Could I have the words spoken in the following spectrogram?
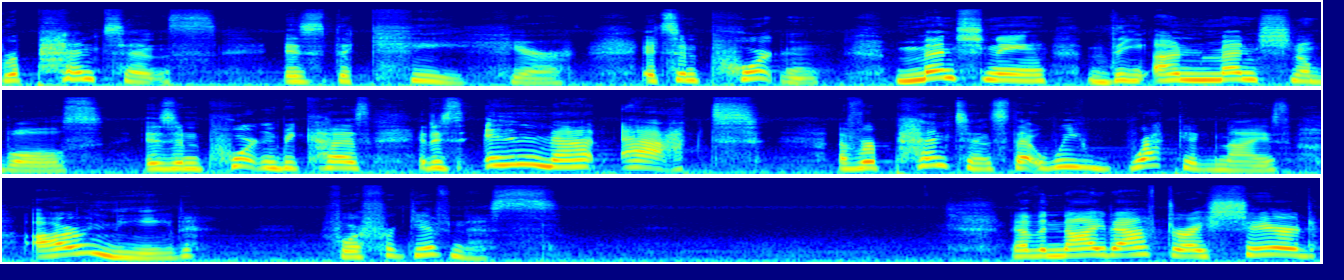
Repentance is the key here. It's important. Mentioning the unmentionables is important because it is in that act of repentance that we recognize our need for forgiveness. Now, the night after I shared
